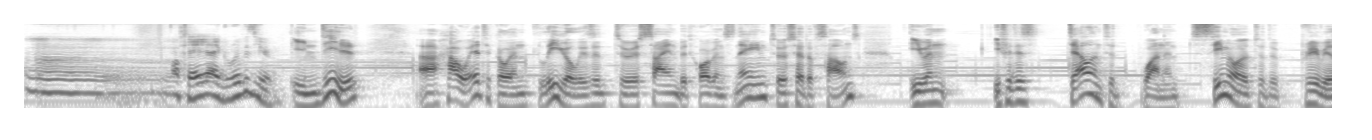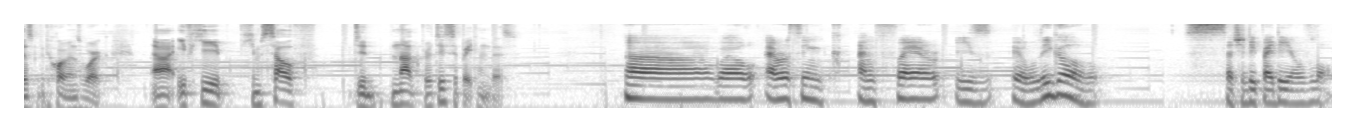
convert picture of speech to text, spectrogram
Mm, okay, I agree with you. Indeed. Uh, how ethical and legal is it to assign Beethoven's name to a set of sounds, even if it is talented one and similar to the previous Beethoven's work, uh, if he himself did not participate in this? Uh, well, everything unfair is illegal. Such a deep idea of law.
